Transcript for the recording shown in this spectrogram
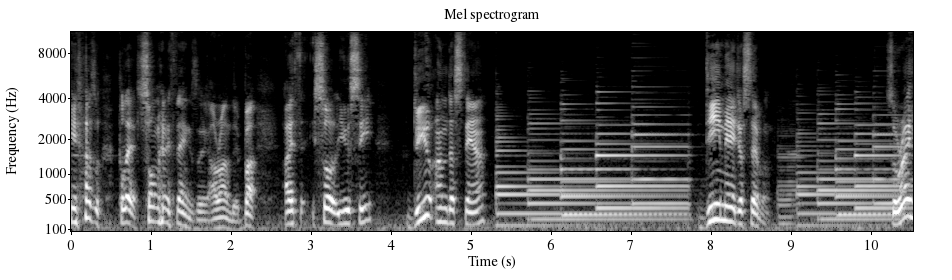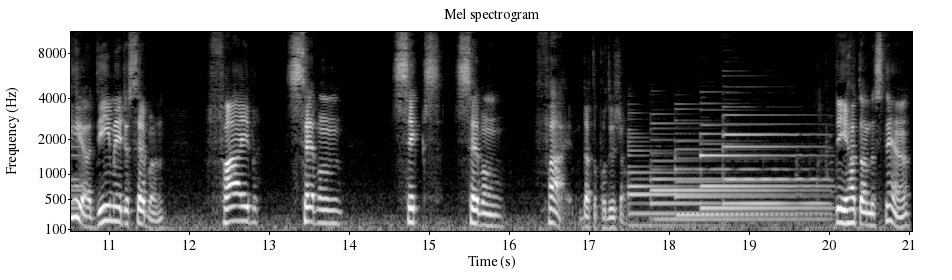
he has played so many things around it. But I so you see, do you understand? D major seven. So right here, D major seven, five, seven, six, seven, five. That's the position. Then you have to understand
